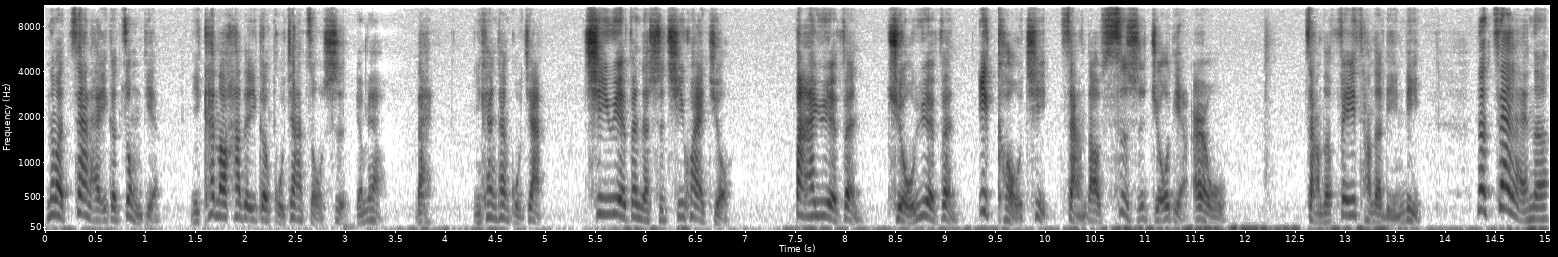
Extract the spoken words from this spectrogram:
那么再来一个重点，你看到它的一个股价走势有没有？来，你看看股价，七月份的十七块九，八月份、九月份一口气涨到四十九点二五，涨得非常的凌厉。那再来呢，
